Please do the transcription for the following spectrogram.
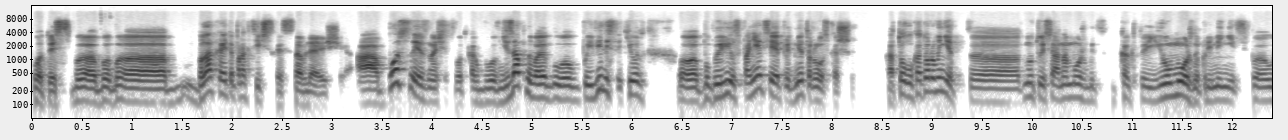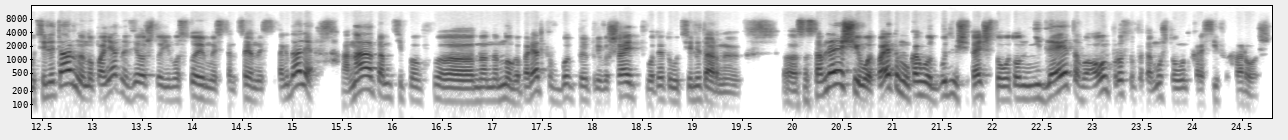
Вот, то есть была какая-то практическая составляющая. А после, значит, вот как бы внезапно появились такие вот Э, появилось понятие предмета роскоши, у которого нет, э, ну, то есть она может быть, как-то ее можно применить утилитарно, но понятное дело, что его стоимость, там, ценность и так далее, она там типа э, на, на много порядков превышает вот эту утилитарную составляющую, вот, поэтому как бы будем считать, что вот он не для этого, а он просто потому, что он красив и хорош.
